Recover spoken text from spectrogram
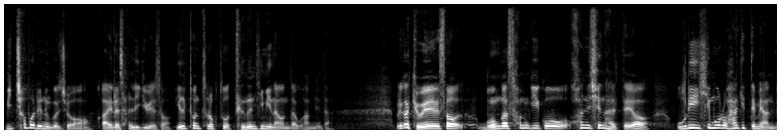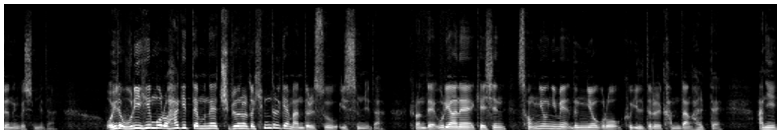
미쳐버리는 거죠. 그 아이를 살리기 위해서 1톤 트럭도 드는 힘이 나온다고 합니다. 우리가 교회에서 무언가 섬기고 헌신할 때요, 우리 힘으로 하기 때문에 안 되는 것입니다. 오히려 우리 힘으로 하기 때문에 주변을 더 힘들게 만들 수 있습니다. 그런데 우리 안에 계신 성령님의 능력으로 그 일들을 감당할 때 아니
